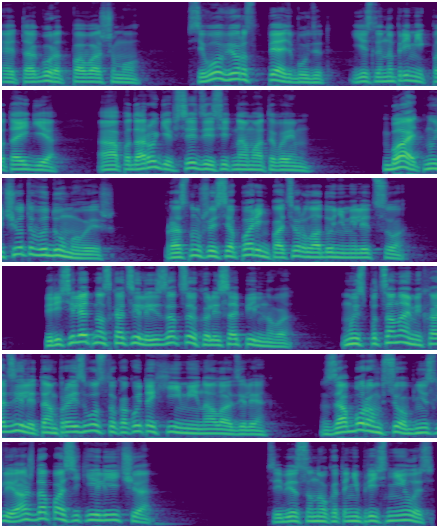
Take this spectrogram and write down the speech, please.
это город по-вашему, всего верст 5 будет, если напрямик по тайге, а по дороге все 10 наматываем. Бать, ну что ты выдумываешь? Проснувшийся парень потер ладонями лицо. Переселять нас хотели из-за цеха лесопильного. Мы с пацанами ходили, там производство какой-то химии наладили. Забором все обнесли, аж до пасеки Ильича. Тебе, сынок, это не приснилось?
